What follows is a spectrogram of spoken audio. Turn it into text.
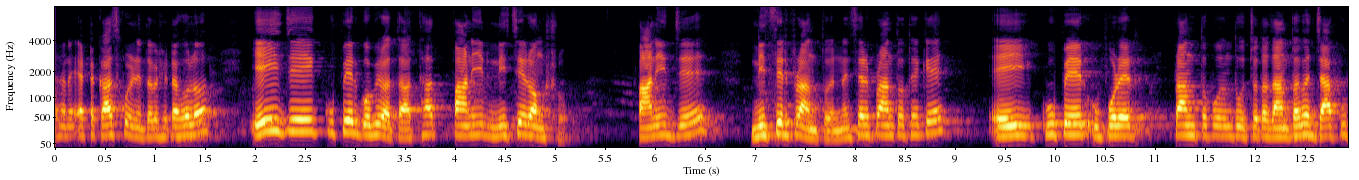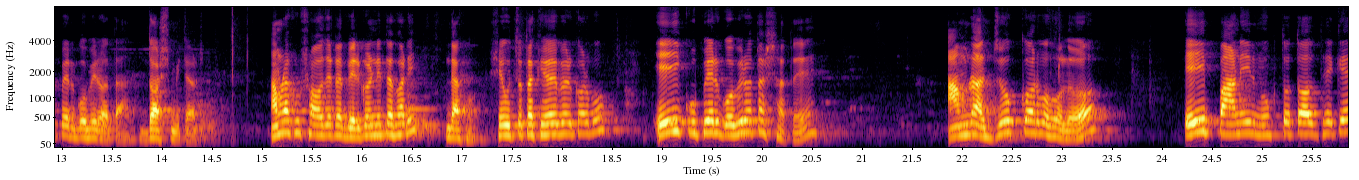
এখানে, একটা কাজ করে নিতে হবে, সেটা হলো এই যে কূপের গভীরতা, অর্থাৎ পানির নিচের অংশ, পানির যে নিচের প্রান্ত নিচের প্রান্ত থেকে এই কূপের উপরের প্রান্ত পর্যন্ত উচ্চতা জানতে হবে, যা কূপের গভীরতা, দশ মিটার। আমরা খুব সহজে এটা বের করে নিতে পারি। দেখো, সেই উচ্চতা কীভাবে বের করব? এই কূপের গভীরতার সাথে আমরা যোগ করব হলো এই পানির মুক্ততল থেকে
